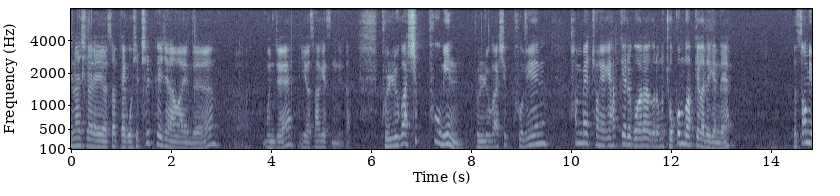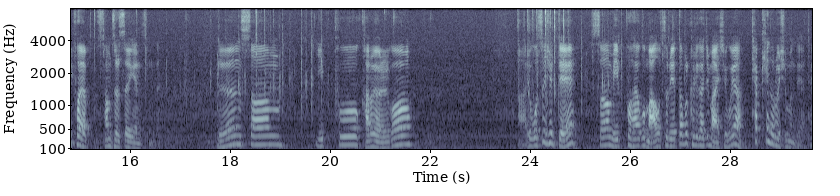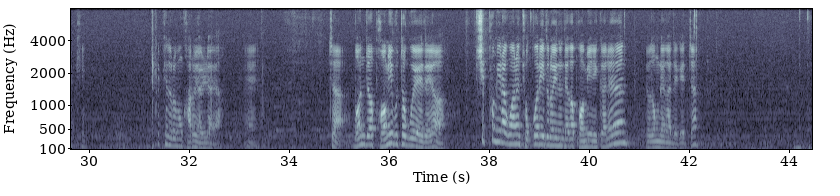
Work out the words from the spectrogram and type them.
지난 시간에 이어서 157페이지에 나와 있는 어, 문제 이어서 하겠습니다. 분류가 식품인 분류가 식품인 판매총액의 합계를 구하라 그러면 조건부 합계가 되겠네요. 그 썸이프 함수를 써야겠습니다. 는 sum if 가로 열고 아, 요거 쓰실 때 sum if 하고 마우스로 에 더블 클릭하지 마시고요. 탭키 누르시면 돼요. 탭키. 탭키 누르면 괄호 열려요. 예. 자, 먼저 범위부터 구해야 돼요. 식품이라고 하는 조건이 들어있는 데가 범위니까는 요 동네가 되겠죠.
